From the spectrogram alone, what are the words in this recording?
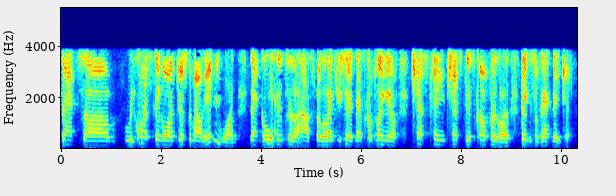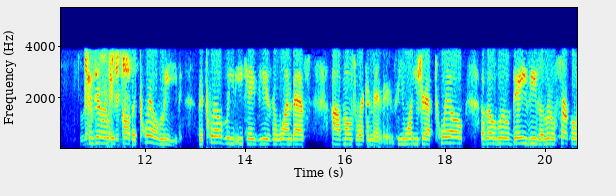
that's um, requesting on just about anyone that goes yeah. into the hospital. Like you said, that's complaining of chest pain, chest discomfort, or things of that nature. And generally, it's called the 12 lead. The 12 lead EKG is the one that's uh, most recommended. So you want you should have 12 of those little daisies or little circles,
